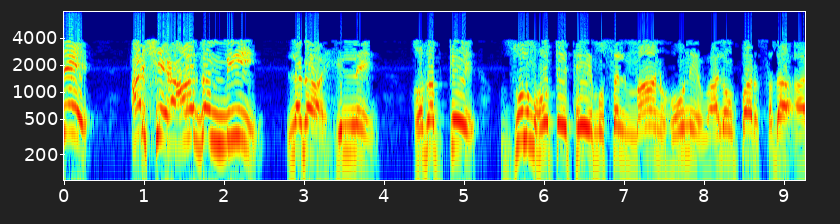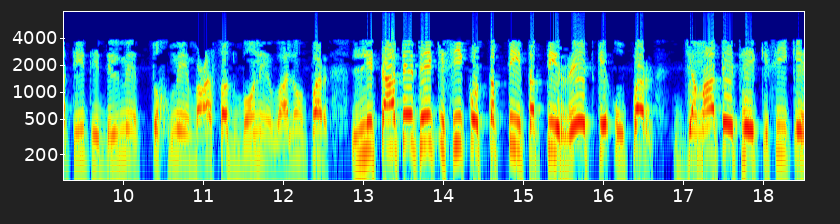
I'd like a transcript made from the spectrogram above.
سے عرش اعظم بھی لگا ہلنے۔ غضب کے ظلم ہوتے تھے، مسلمان ہونے والوں پر صدا آتی تھی، دل میں تخم باسد بونے والوں پر لٹاتے تھے، کسی کو تپتی تپتی ریت کے اوپر جماتے تھے، کسی کے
